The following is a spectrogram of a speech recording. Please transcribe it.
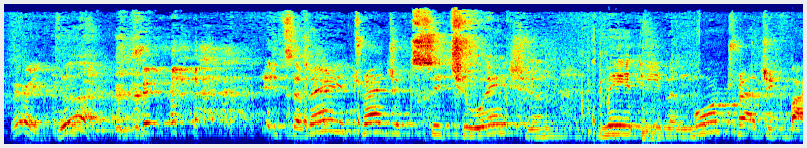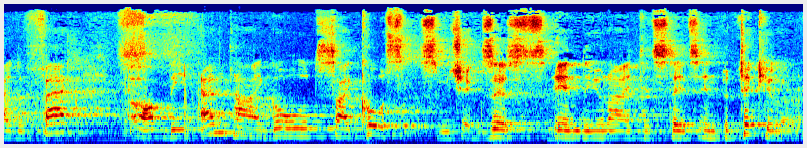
Very good. It's a very tragic situation, made even more tragic by the fact of the anti gold psychosis which exists in the United States in particular.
